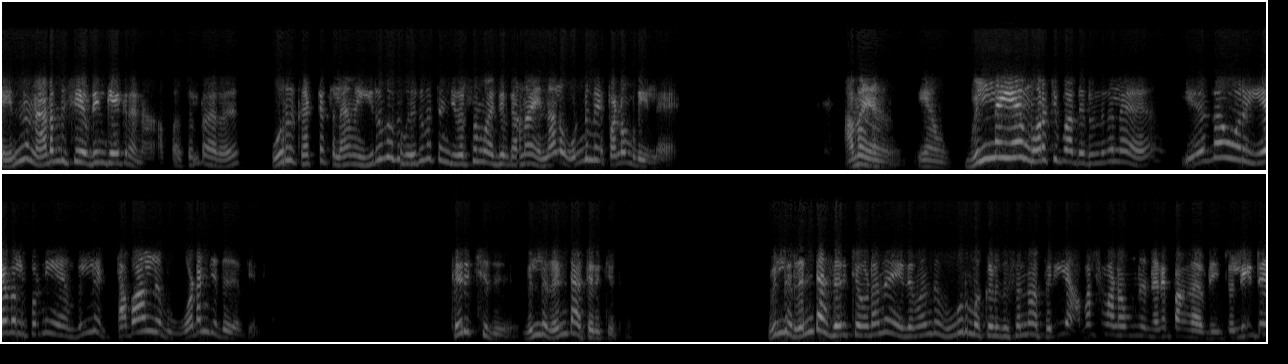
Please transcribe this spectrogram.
என்ன நடந்துச்சு அப்படின்னு கேக்குறேன் நான். அப்ப சொல்றாரு ஒரு கட்டத்துல அவன் இருபது இருபத்தஞ்சு வருஷமா வச்சிருக்கானா என்னால ஒண்ணுமே பண்ண முடியல. அவன் என் வில்லையே முறைச்சு பார்த்துட்டு இருந்ததுல ஏதோ ஒரு ஏவல் பண்ணி என் வில்லு டபால்னு உடைஞ்சது அப்படின்னு தெரிச்சுது. வில்லு ரெண்டா தெரிச்சுது. வில்லு ரெண்டா தெரிச்ச உடனே இது வந்து ஊர் மக்களுக்கு சொன்னா பெரிய அவசரம்னு நினைப்பாங்க அப்படின்னு சொல்லிட்டு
